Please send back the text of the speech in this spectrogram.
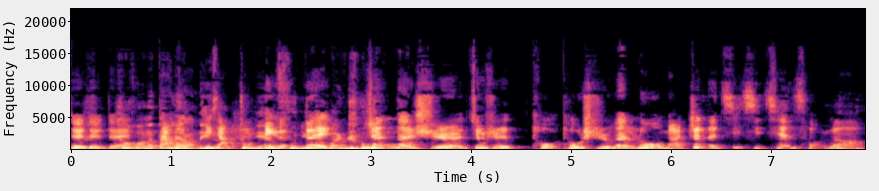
对对对，收获了大量那个中年妇女的关注，真的是就是投投石问路嘛，真的激起千层浪，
